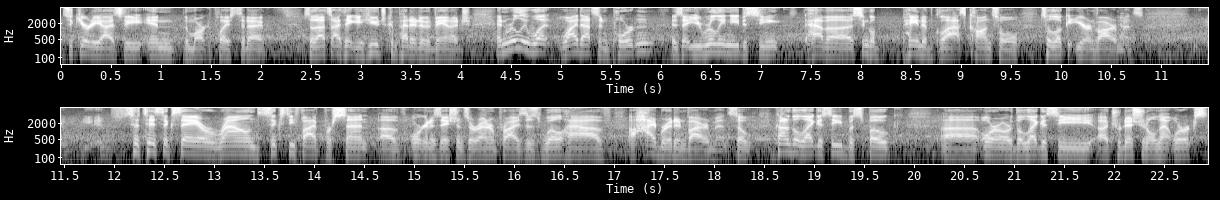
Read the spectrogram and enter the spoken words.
security ISV in the marketplace today. So that's, I think, a huge competitive advantage. And really what, why that's important is that you really need to see, have a single pane of glass console to look at your environments. Yeah statistics say around 65% of organizations or enterprises will have a hybrid environment. So kind of the legacy bespoke uh, or, or, the legacy uh, traditional networks,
